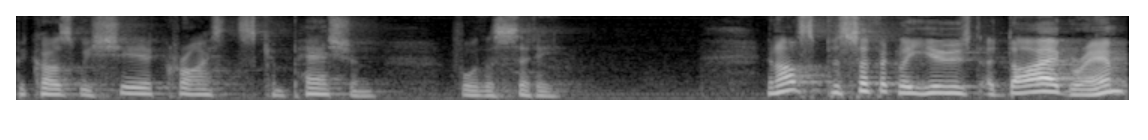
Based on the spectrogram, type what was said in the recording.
because we share Christ's compassion for the city. And I've specifically used a diagram,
